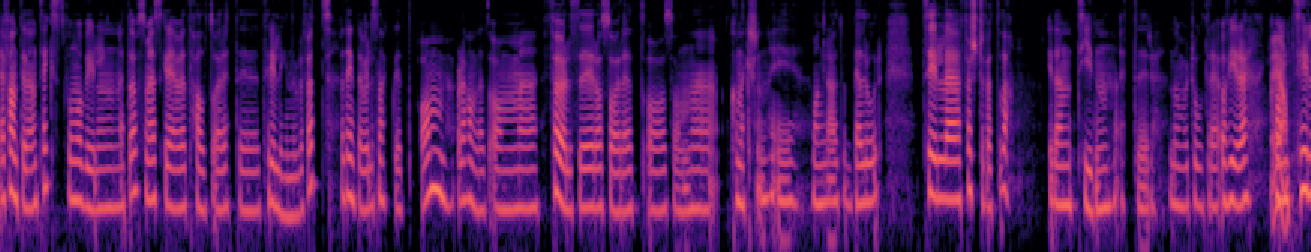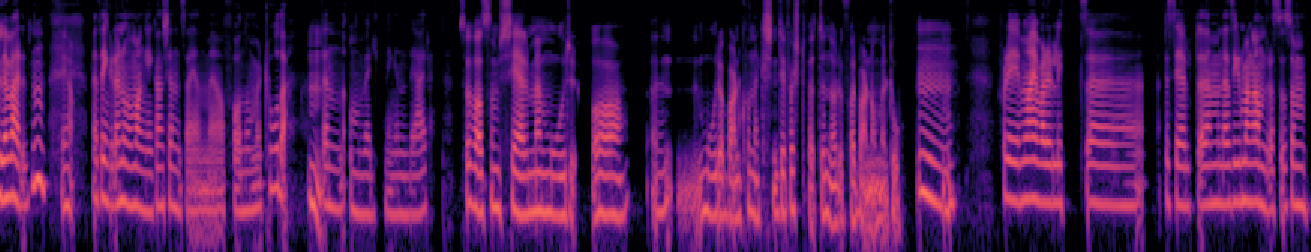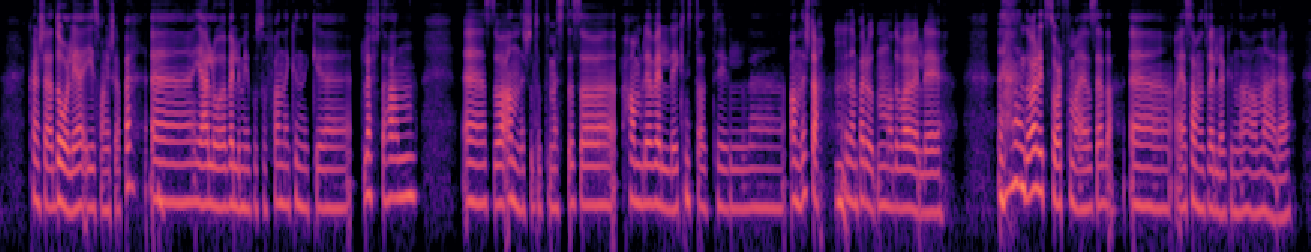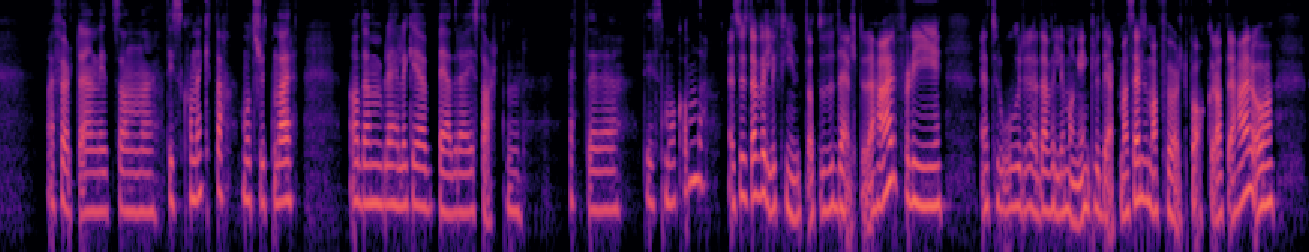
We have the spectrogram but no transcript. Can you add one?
Jeg fant igjen en tekst på mobilen nettopp som jeg skrev et halvt år etter trillingene ble født. Jeg tenkte jeg ville snakke litt om, for det handlet om eh, følelser og sårhet og sånn eh, connection, i mangel av et bedre ord, til eh, førstefødte, da. I den tiden etter nummer to, tre og fire kom Ja. til verden. Ja. Men jeg tenker det er noe mange kan kjenne seg igjen med å få nummer to, da. Mm. Den omveltningen det er. Så hva som skjer med mor og mor og barn connection til førstefødte når du får barn nummer to. Mm. Fordi med meg var det litt uh, spesielt, uh, men det er sikkert mange andre også som kanskje er dårlige i svangerskapet. Uh, jeg lå veldig mye på sofaen, jeg kunne ikke løfte han. Eh, så det var Anders som tok det meste, så han ble veldig knytta til eh, Anders, da, Mm. i den perioden, og det var veldig Det var litt sårt for meg å se, da. Eh, og jeg savnet veldig å kunne ha nære. Og jeg følte en litt sånn eh, disconnect, da, mot slutten der. Og den ble heller ikke bedre i starten etter eh, de små kom, da. Jeg syns det er veldig fint at du delte det her, fordi jeg tror det er veldig mange, inkludert meg selv, som har følt på akkurat det her. Og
